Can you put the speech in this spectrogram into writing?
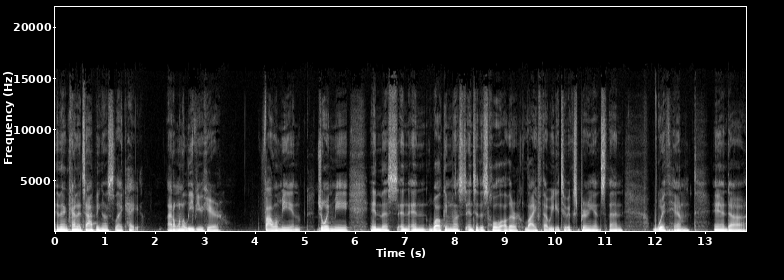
and then kind of tapping us like, hey, I don't want to leave you here. Follow me and join me in this and, and welcome us into this whole other life that we get to experience then with him. And uh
